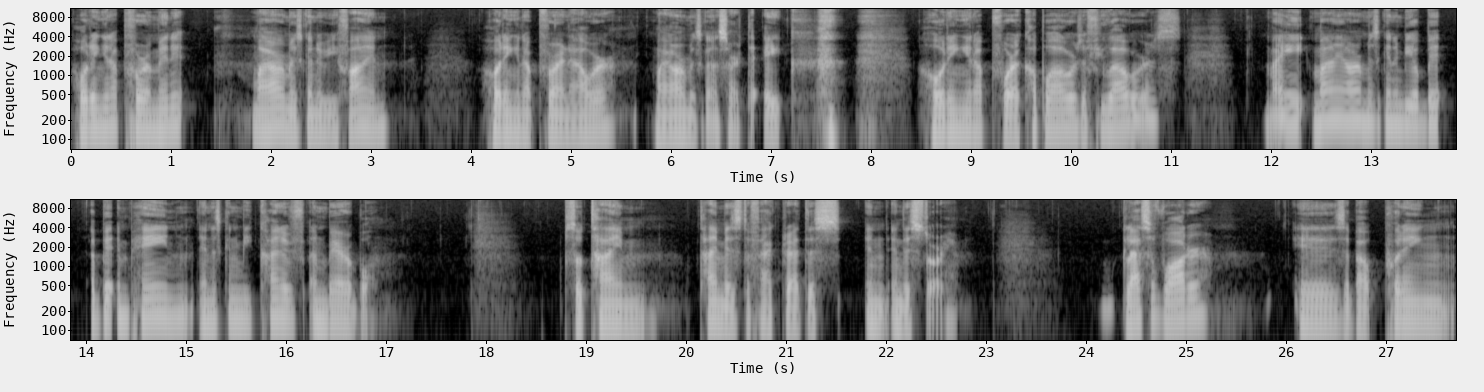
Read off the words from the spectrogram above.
holding it up for a minute my arm is going to be fine. Holding it up for an hour, my arm is going to start to ache. Holding it up for a couple hours, a few hours, my my arm is going to be a bit a bit in pain and it's going to be kind of unbearable. So time time is the factor at this in in this story. Glass of water is about putting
